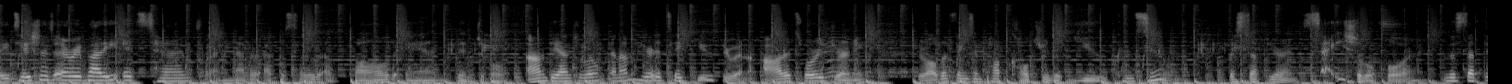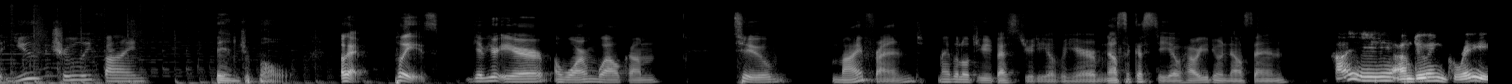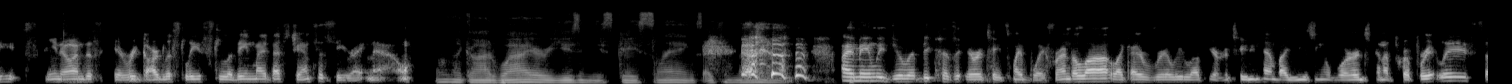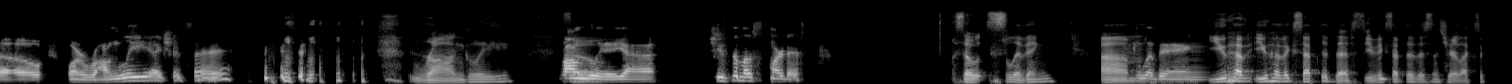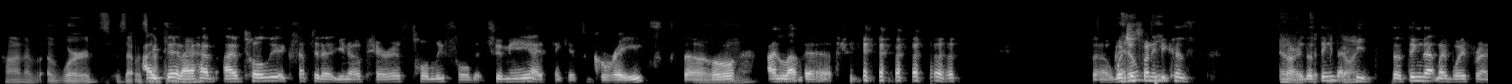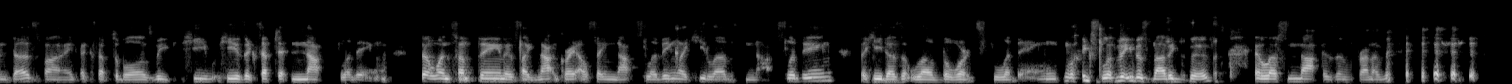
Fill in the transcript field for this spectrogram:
Salutations, everybody. It's time for another episode of Bald and Bingeable. I'm D'Angelo, and I'm here to take you through an auditory journey through all the things in pop culture that you consume, the stuff you're insatiable for, the stuff that you truly find bingeable. Okay, please give your ear a warm welcome to my friend, my little Judy, best Judy over here, Nelson Castillo. How are you doing, Nelson? Hi, I'm doing great. You know, I'm just regardlessly living my best fantasy right now. Oh my God, why are you using these gay slangs? I cannot. I mainly do it because it irritates my boyfriend a lot. Like, I really love irritating him by using words inappropriately. So, or wrongly, I should say. Wrongly. Mm-hmm. Wrongly, so, yeah. She's the most smartest. So, sliving um living. you have you have accepted this. You've accepted this into your lexicon of, of words. Is that what i did. I have i've totally accepted it. You know paris totally sold it to me. I think it's great. So mm. i love it. So which is funny think... because oh, sorry the thing that going. he the thing that my boyfriend does find acceptable is we he he's accepted not living so when something is like not great, I'll say not sliving. Like he loves not sliving, but he doesn't love the word sliving. Like sliving does not exist unless not is in front of it.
